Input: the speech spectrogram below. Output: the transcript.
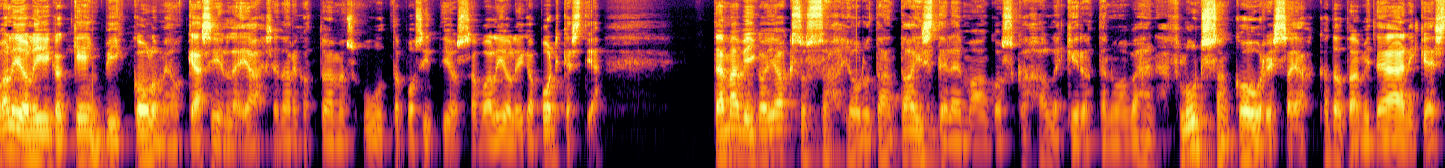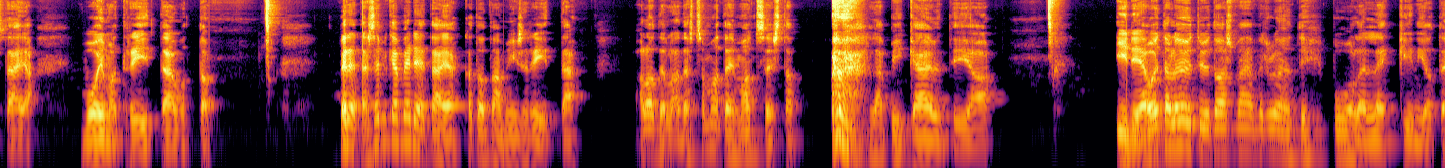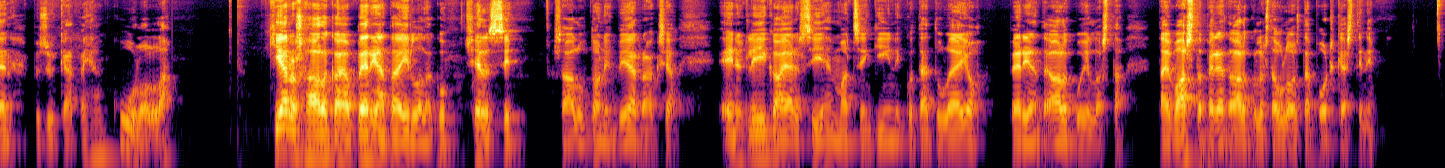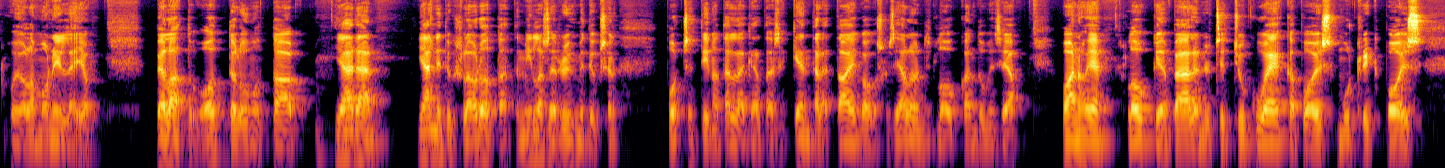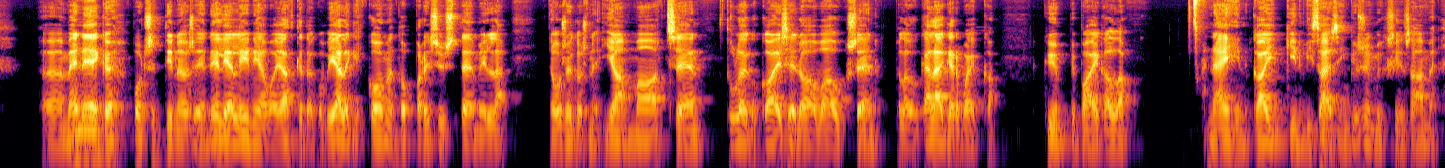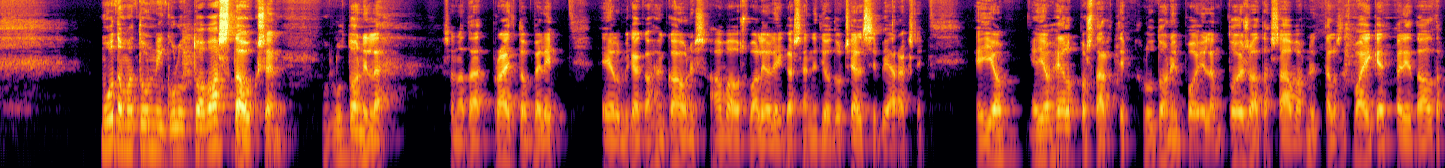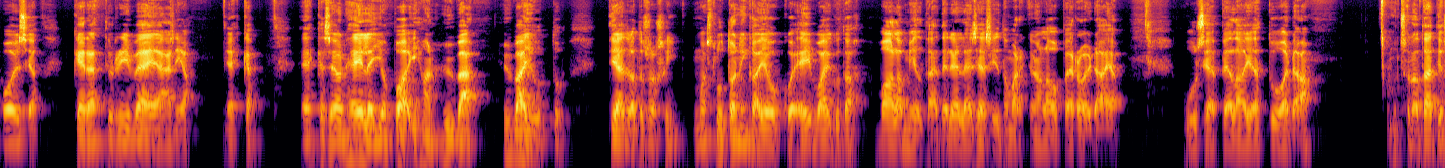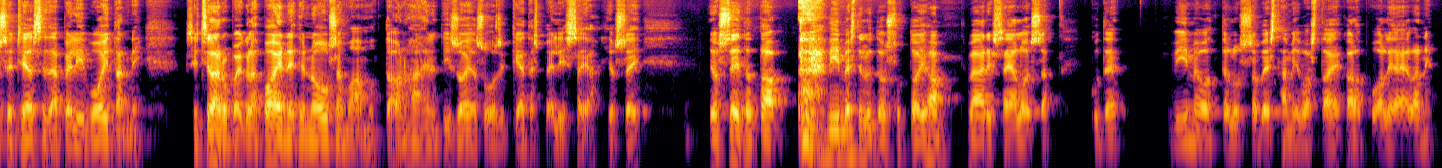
Valioliiga Game Week 3 on käsillä ja se tarkoittaa myös uutta positiossa Valioliiga podcastia. Tämän viikon jaksossa joudutaan taistelemaan, koska allekirjoittanut on vähän flunssan kourissa ja katsotaan miten ääni kestää ja voimat riittää, mutta vedetään se mikä vedetään ja katsotaan mihin se riittää. Aloitellaan tästä samantein matseista läpikäynti ja Ideoita löytyy taas vähän puolellekin, joten pysykääpä ihan kuulolla. Kierros alkaa jo perjantai-illalla, kun Chelsea saa Lutonin vieraaksi. Ja ei nyt liikaa jäädä siihen matsiin kiinni, kun tämä tulee jo perjantai alkuillasta tai vasta perjantai alkuillasta ulos tämä podcasti, niin voi olla monille jo pelattu ottelu, mutta jäädään jännityksellä odottaa, että millaisen ryhmityksen Pochettino tällä kertaa sen kentälle taikoo, koska siellä on nyt loukkaantumisia vanhojen loukkien päälle, nyt sitten Chukwueka pois, Mudrik pois. Meneekö Pochettino siihen neljän linjaa vai jatketaanko vieläkin kolmen topparisysteemillä? Nouseeko sinne Ian Maatseen? Tuleeko Kaisedo avaukseen? Pelaako Käläger vaikka kymppipaikalla? Näihin kaikkiin visaisiin kysymyksiin saamme muutama tunnin kuluttua vastauksen. Lutonille sanotaan, että Brighton-peli ei ollut mikään kauhean kaunis avaus valioliikassa ja nyt joutuu Chelsea vieraksi, niin ei ole, ei ole helppo startti Lutonin pojille, mutta toisaalta saavat nyt tällaiset vaikeat pelit alta pois ja kerätty rivejään ja ehkä, ehkä se on heille jopa ihan hyvä, hyvä juttu tietyllä tasolla, koska Lutoninkaan joukkue ei vaikuta valmiilta, että edelleen siellä siirtomarkkinoilla operoidaan ja uusia pelaajia tuodaan. Mutta sanotaan, että jos se Chelsea tämä peli voita, niin sitten siellä rupeaa kyllä paineet jo nousemaan, mutta onhan he nyt isoja suosikkeja tässä pelissä, ja jos ei jos ei tota, viimeistelytossut ole ihan väärissä jaloissa, kuten viime ottelussa West Hamin vastaan ekalla puoliajalla, niin,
